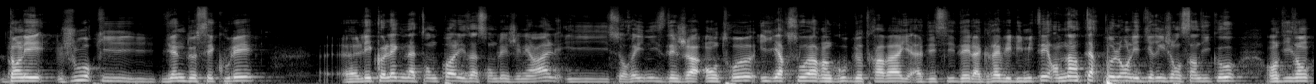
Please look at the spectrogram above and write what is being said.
dans les jours qui viennent de s'écouler, euh, les collègues n'attendent pas les assemblées générales, ils se réunissent déjà entre eux. Hier soir, un groupe de travail a décidé la grève illimitée en interpellant les dirigeants syndicaux en disant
